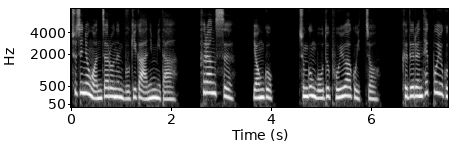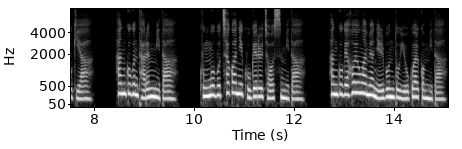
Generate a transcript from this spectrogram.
추진용 원자로는 무기가 아닙니다. 프랑스, 영국, 중국 모두 보유하고 있죠. 그들은 핵보유국이야. 한국은 다릅니다. 국무부 차관이 고개를 저었습니다. 한국에 허용하면 일본도 요구할 겁니다.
